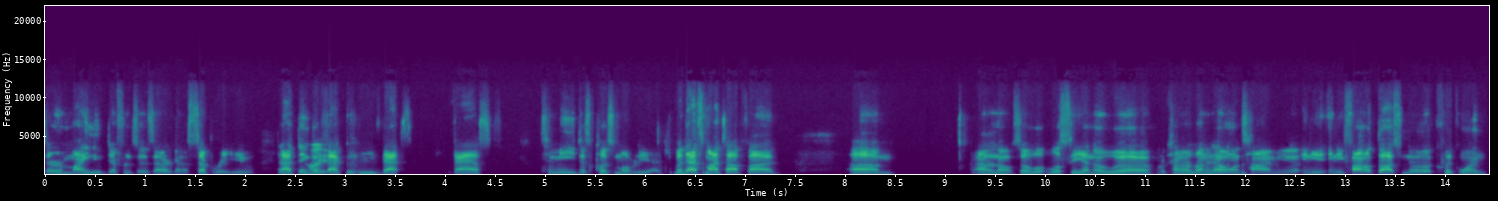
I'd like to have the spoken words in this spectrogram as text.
there are minute differences that are going to separate you, and I think Oh, the yeah. fact that he's that fast to me just puts him over the edge. But that's my top five. Um, I don't know. So we'll, we'll see. I know uh, we're kind of running out on time. You know, any any final thoughts? You know, a quick one.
